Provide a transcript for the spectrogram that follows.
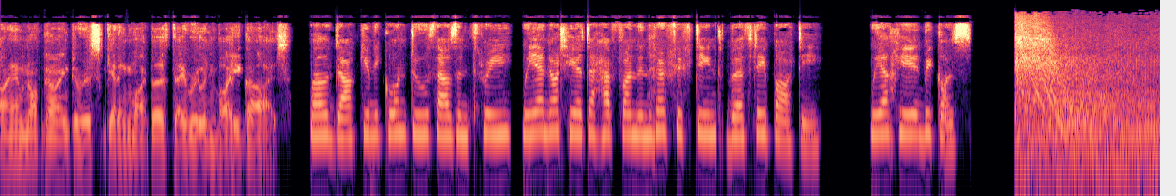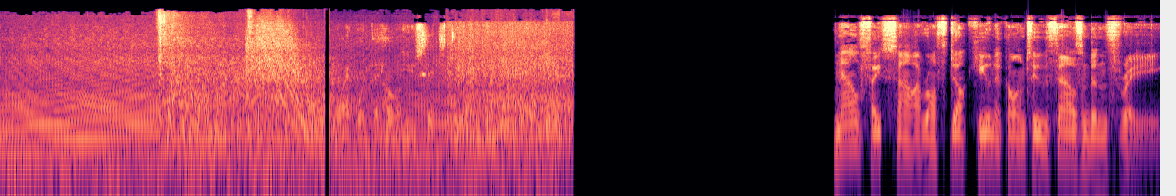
I am not going to risk getting my birthday ruined by you guys. Well Dark Unicorn 2003, we are not here to have fun in her 15th birthday party. We are here because. Wait, what the hell are you six doing? Now face our Roth Dark Unicorn 2003,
